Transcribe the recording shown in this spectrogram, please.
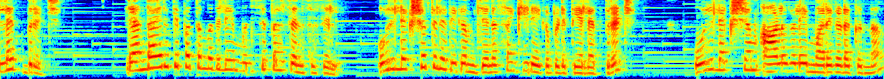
ലെത് ബ്രിഡ്ജ് രണ്ടായിരത്തി പത്തൊമ്പതിലെ മുനിസിപ്പൽ സെൻസസിൽ ഒരു ലക്ഷത്തിലധികം ജനസംഖ്യ രേഖപ്പെടുത്തിയ ലെത് ബ്രിഡ്ജ് ഒരു ലക്ഷം ആളുകളെ മറികടക്കുന്ന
